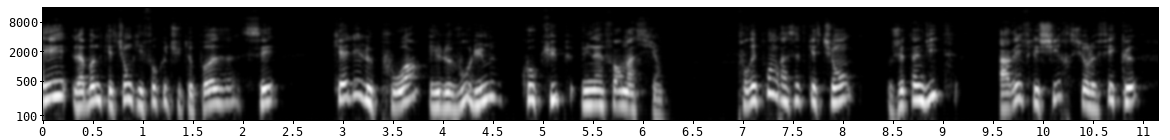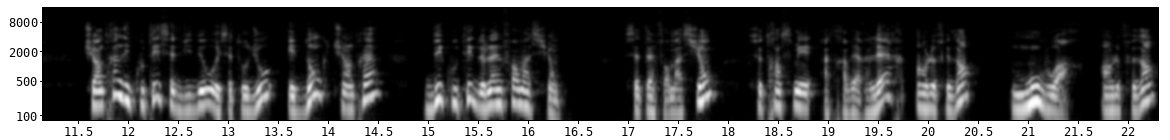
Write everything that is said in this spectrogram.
Et la bonne question qu'il faut que tu te poses, c'est quel est le poids et le volume qu'occupe une information? Pour répondre à cette question, je t'invite à réfléchir sur le fait que tu es en train d'écouter cette vidéo et cet audio, et donc tu es en train d'écouter de l'information. Cette information, se transmet à travers l'air en le faisant mouvoir, en le faisant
